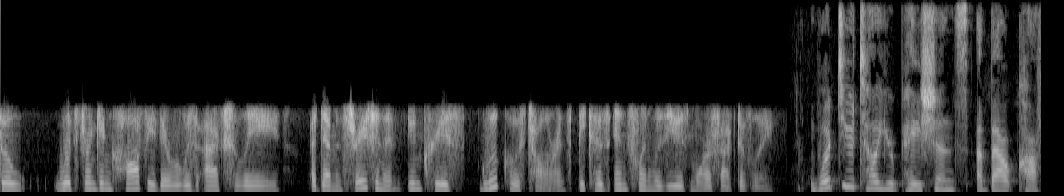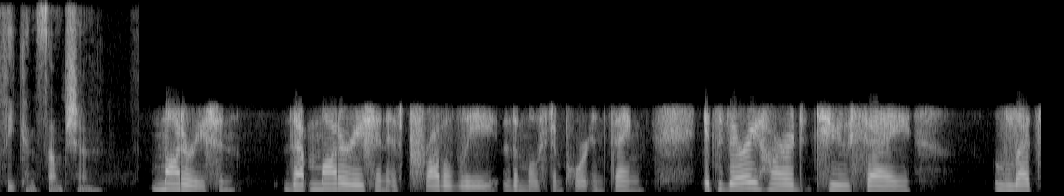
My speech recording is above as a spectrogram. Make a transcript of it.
So with drinking coffee, there was actually a demonstration in increased glucose tolerance because insulin was used more effectively. What do you tell your patients about coffee consumption? Moderation. That moderation is probably the most important thing it's very hard to say, let's,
